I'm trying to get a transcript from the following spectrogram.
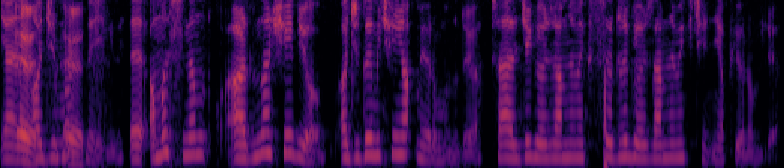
Yani Evet, acımakla evet. ilgili. E, ama Sinan ardından şey diyor. Acıdığım için yapmıyorum bunu diyor. Sadece gözlemlemek, sırrı gözlemlemek için yapıyorum diyor.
